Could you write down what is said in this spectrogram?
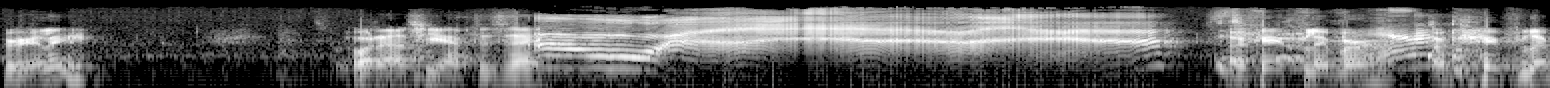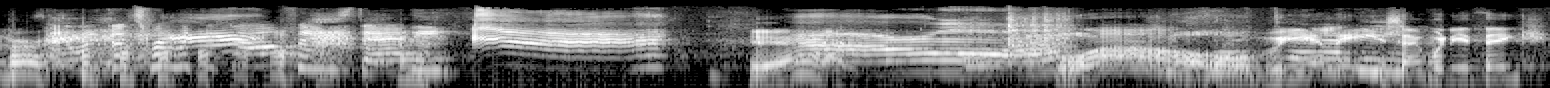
Really? What else you have to say? Okay, Flipper. Okay, Flipper. Let's swim with the dolphins, Daddy. yeah. Wow. Really? Is that what do you think?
